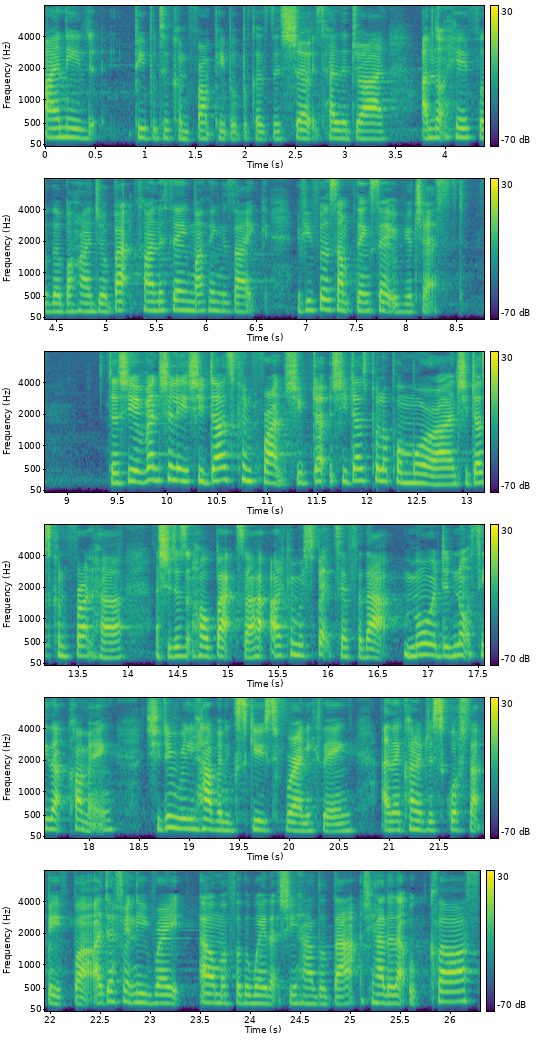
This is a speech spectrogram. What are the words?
I need people to confront people because this show is hella dry. I'm not here for the behind your back kind of thing. My thing is like, if you feel something, say it with your chest. So she eventually she does confront she do, she does pull up on Maura and she does confront her and she doesn't hold back. So I, I can respect her for that. Maura did not see that coming. She didn't really have an excuse for anything and they kind of just squashed that beef. But I definitely rate Elma for the way that she handled that. She handled that with class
